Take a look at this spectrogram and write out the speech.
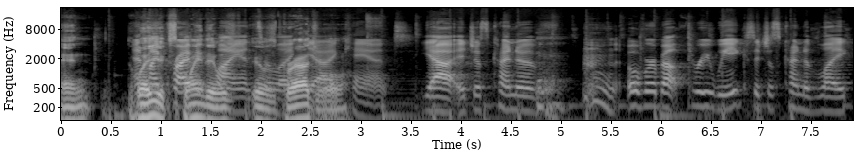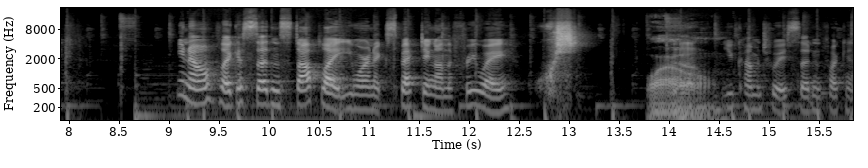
And the And way you explained it was it was like, gradual. Yeah, I can't. Yeah, it just kind of over about three weeks. It just kind of like, you know, like a sudden stoplight you weren't expecting on the freeway. Whoosh, Wow. you come to a sudden fucking,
